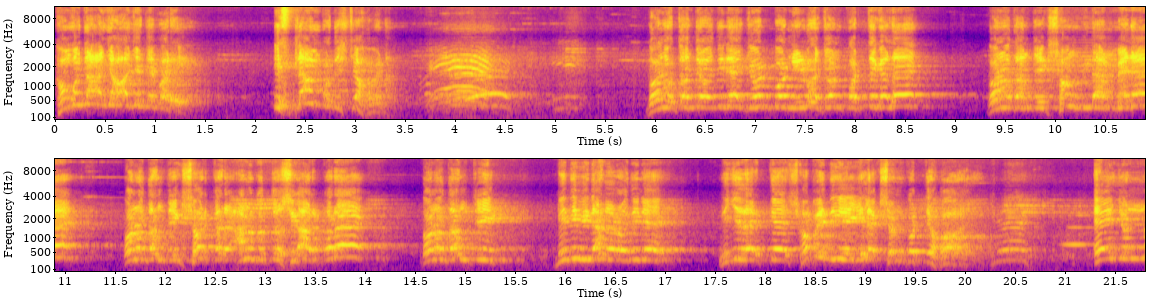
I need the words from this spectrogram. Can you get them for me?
ক্ষমতা যাওয়া যেতে পারে, ইসলাম প্রতিষ্ঠা হবে না। গণতন্ত্রের অধীনে জোট বোর্ড নির্বাচন করতে গেলে গণতান্ত্রিক সংবিধান মেনে গণতান্ত্রিক সরকারের আনুগত্য স্বীকার করে গণতান্ত্রিক বিধিবিধানের অধীনে নিজেদেরকে সবে দিয়ে ইলেকশন করতে হয়। এই জন্য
